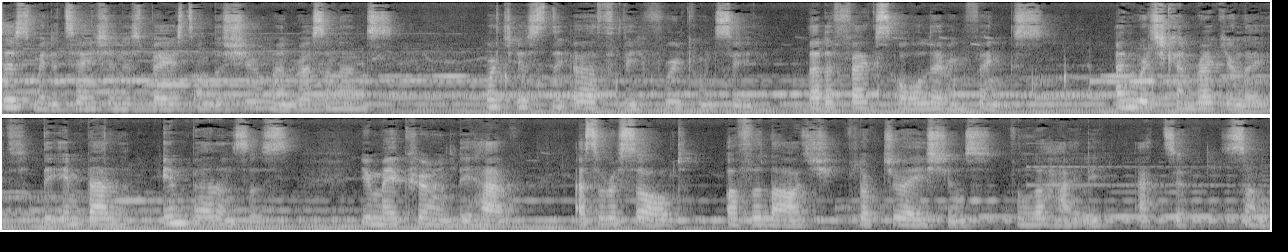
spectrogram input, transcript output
This meditation is based on the Schumann resonance, which is the earthly frequency that affects all living things and which can regulate the imbal imbalances you may currently have as a result of the large fluctuations from the highly active Sun.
